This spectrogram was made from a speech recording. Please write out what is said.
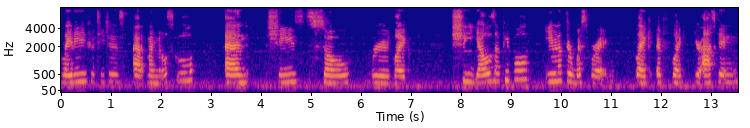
lady who teaches at my middle school, and she's so rude. Like, she yells at people even if they're whispering. Like, if like you're asking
